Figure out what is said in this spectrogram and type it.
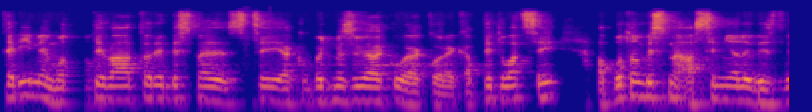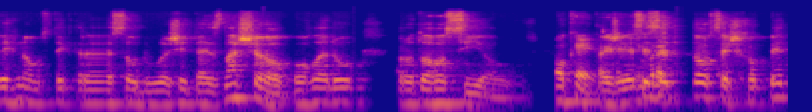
kterými motivátory bychom si, jako, pojďme si jako, jako rekapitulaci a potom bychom asi měli vyzdvihnout ty, které jsou důležité z našeho pohledu pro toho CEO. Okay, Takže jestli dobre. se toho chceš chopit.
